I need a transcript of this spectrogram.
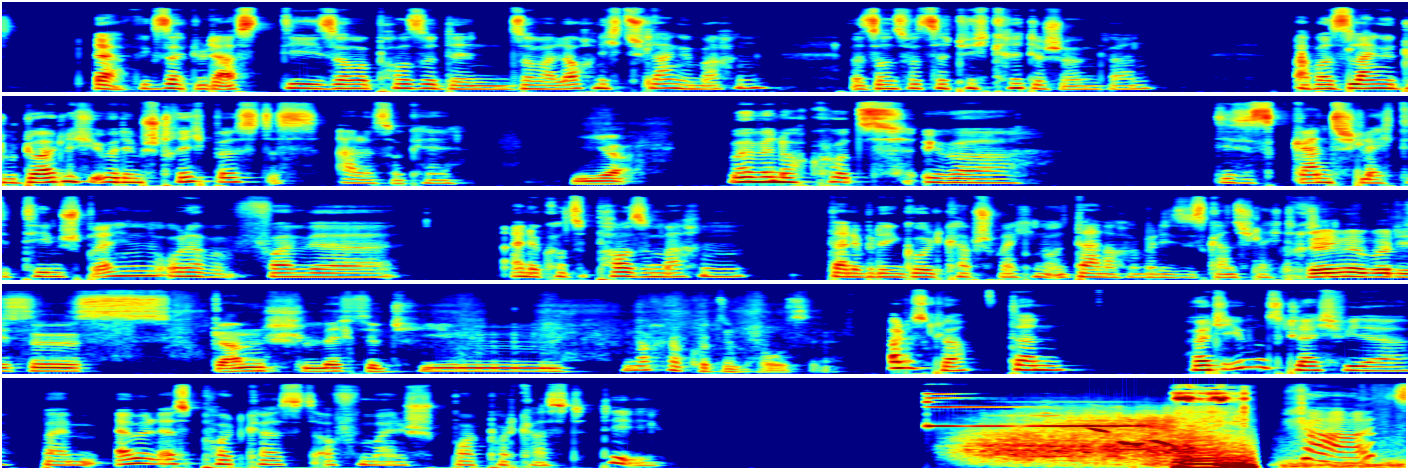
ja, wie gesagt, du darfst die Sommerpause, den Sommerloch nicht zu lange machen, weil sonst wird es natürlich kritisch irgendwann. Aber solange du deutlich über dem Strich bist, ist alles okay. Ja. Wollen wir noch kurz über dieses ganz schlechte Team sprechen oder wollen wir eine kurze Pause machen, dann über den Gold Cup sprechen und dann auch über dieses ganz schlechte Reden Team? Reden wir über dieses ganz schlechte Team nach einer kurzen Pause. Alles klar, dann hört ihr uns gleich wieder beim MLS Podcast auf meinsportpodcast.de. Schatz,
